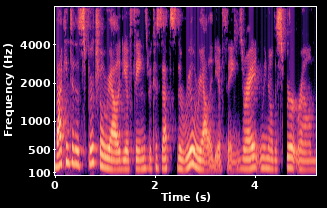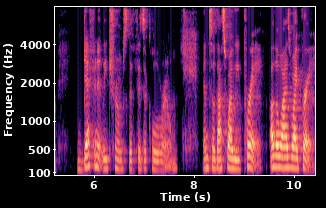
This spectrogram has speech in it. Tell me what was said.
back into the spiritual reality of things, because that's the real reality of things, right? We know the spirit realm definitely trumps the physical realm. And so that's why we pray. Otherwise, why pray,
